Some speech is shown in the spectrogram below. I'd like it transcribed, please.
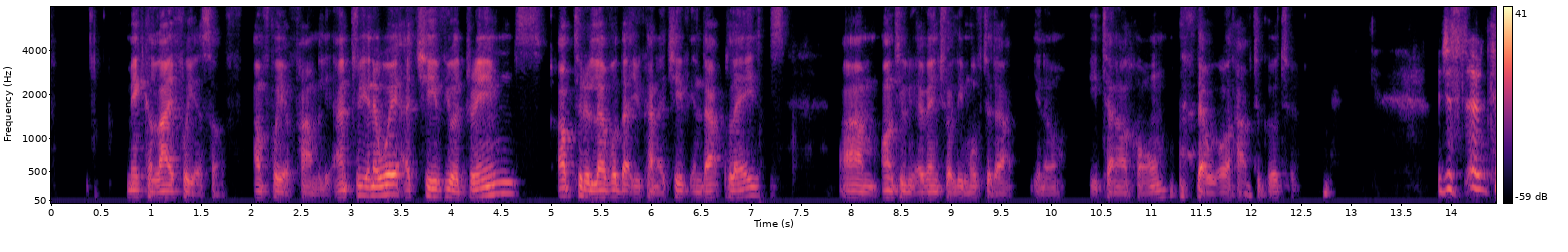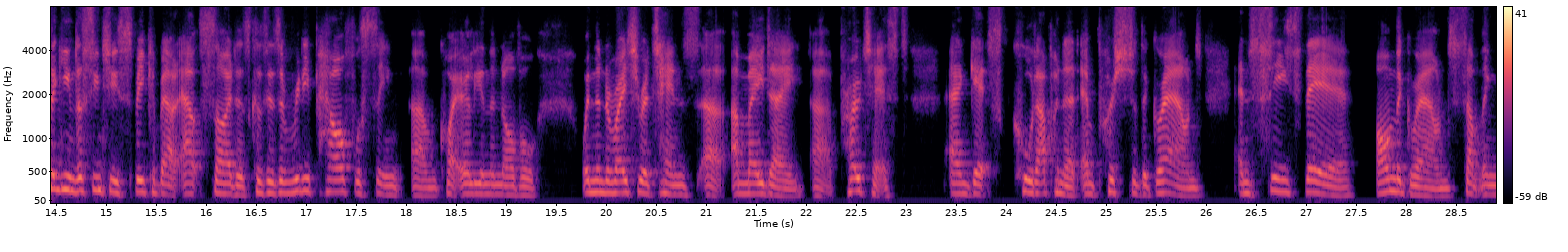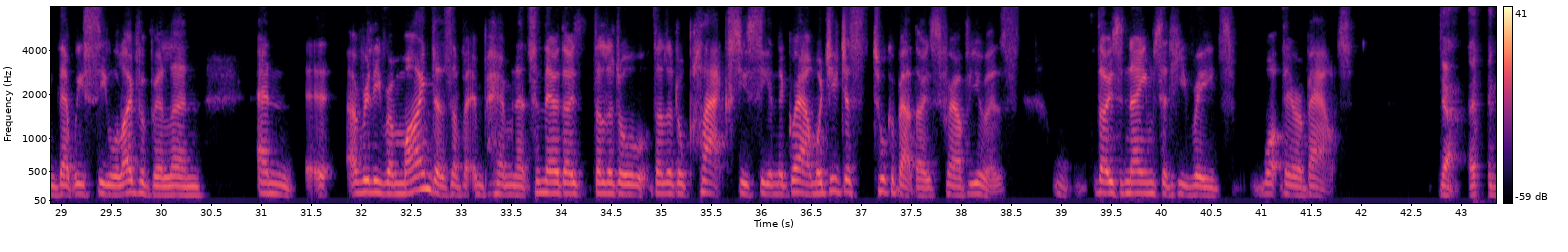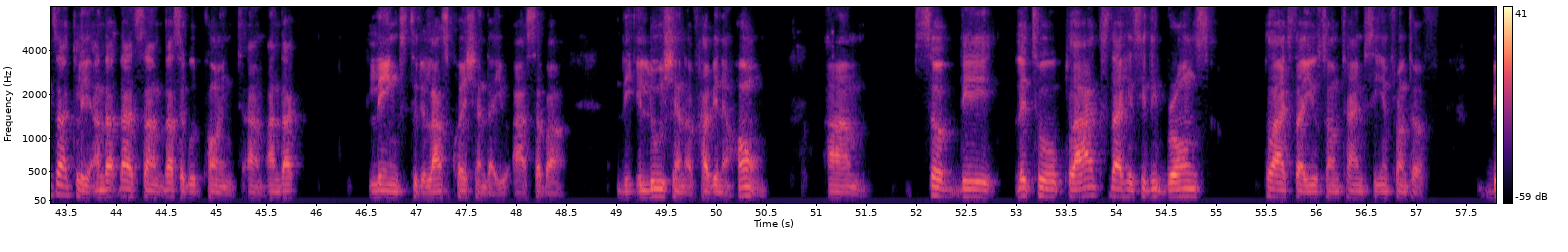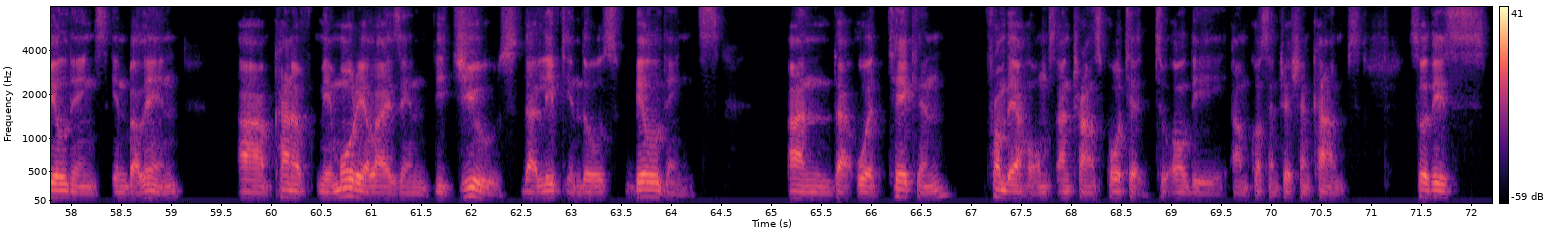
make a life for yourself and for your family and to in a way achieve your dreams up to the level that you can achieve in that place um, until you eventually move to that you know eternal home that we all have to go to just uh, thinking listening to you speak about outsiders because there's a really powerful scene um, quite early in the novel when the narrator attends uh, a May Day uh, protest and gets caught up in it and pushed to the ground and sees there on the ground something that we see all over Berlin and uh, are really reminders of impermanence. And there are those the little the little plaques you see in the ground. Would you just talk about those for our viewers? Those names that he reads, what they're about. Yeah, exactly, and that, that's um, that's a good point, um, and that links to the last question that you asked about the illusion of having a home. Um, so the little plaques that he see, the bronze plaques that you sometimes see in front of buildings in Berlin, are kind of memorializing the Jews that lived in those buildings and that were taken from their homes and transported to all the um, concentration camps. So these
